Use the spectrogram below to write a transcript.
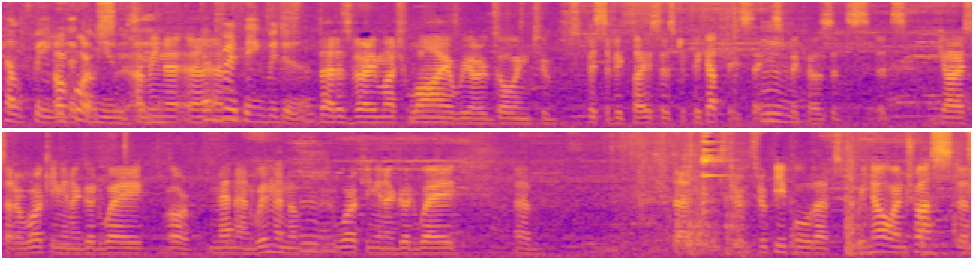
helping Of the course. community. I mean, uh, uh, everything we do. that is very much why we are going to specific places to pick up these things Mm. because it's it's guys that are working in a good way or men and women Mm. working in a good way um, that through, through people that we know and trust and,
